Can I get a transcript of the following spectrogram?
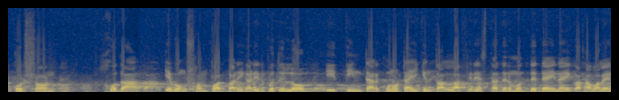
আকর্ষণ, খোদা এবং সম্পদ বাড়ি গাড়ির প্রতি লোভ। এই তিনটার কোনোটাই কিন্তু আল্লাহ ফেরেস্তাদের মধ্যে দেয় নাই, কথা বলেন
